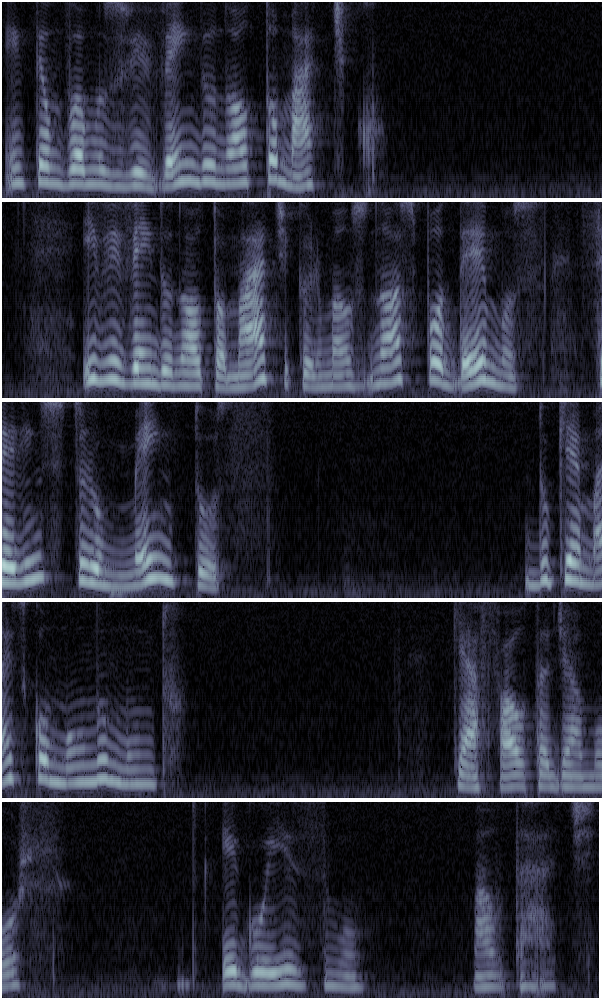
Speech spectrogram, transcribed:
Então vamos vivendo no automático. E vivendo no automático, irmãos, nós podemos ser instrumentos do que é mais comum no mundo, que é a falta de amor, egoísmo, maldade,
